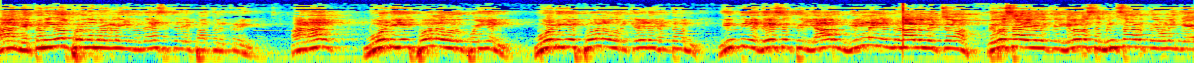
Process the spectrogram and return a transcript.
நான் எத்தனையோ பிரதமர்களை இந்த தேசத்திலே பார்த்திருக்கிறேன். ஆனால் மோடியை போல ஒரு பொய்யன் மோடியை போல ஒரு கேடு கட்டவன் இந்திய தேசத்தில் யாரும் இல்லை என்று நாலு லட்சம் விவசாயிகளுக்கு இலவச மின்சாரத்தை வழங்கிய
